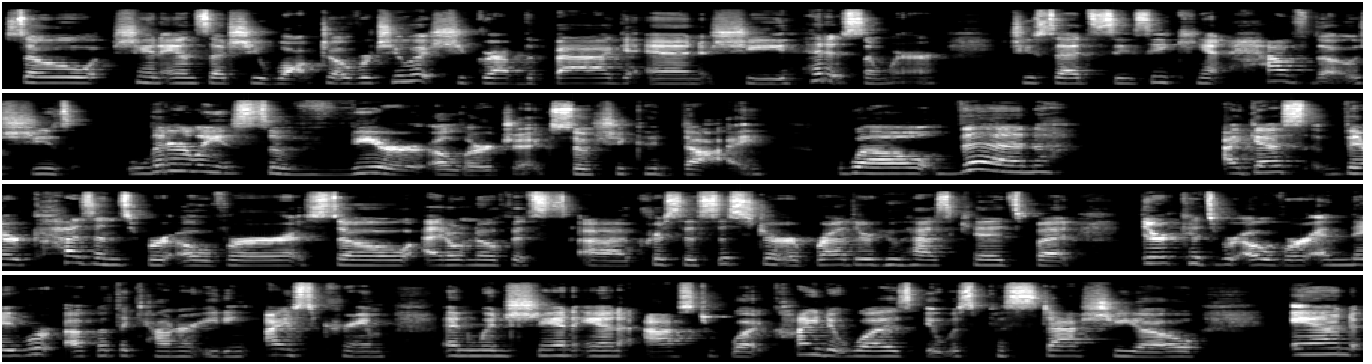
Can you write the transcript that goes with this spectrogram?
So Shanann said she walked over to it, she grabbed the bag, and she hid it somewhere. She said Cece can't have those. She's literally severe allergic, so she could die. Well, then I guess their cousins were over, so I don't know if it's uh, Chris's sister or brother who has kids, but their kids were over and they were up at the counter eating ice cream. And when Shanann asked what kind it was, it was pistachio. And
